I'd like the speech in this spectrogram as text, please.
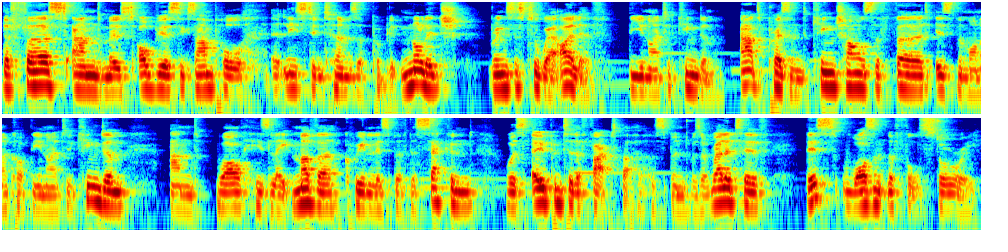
The first and most obvious example, at least in terms of public knowledge, brings us to where I live, the United Kingdom. At present, King Charles III is the monarch of the United Kingdom, and while his late mother, Queen Elizabeth II, was open to the fact that her husband was a relative, this wasn't the full story.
